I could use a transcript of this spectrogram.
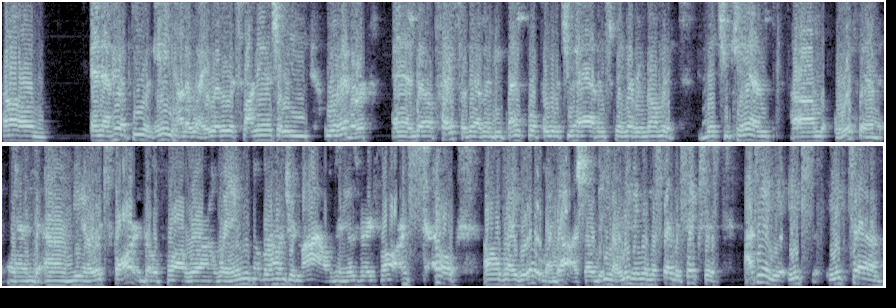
Um, and have helped you in any kind of way, whether it's financially, whatever, and uh, pray for them and be thankful for what you have and spend every moment that you can um, with them. And, um, you know, it's far to go far where I went. It was over 100 miles and it was very far. So I was like, oh my gosh. So, you know, living in the state of Texas, I tell you, it's, it's, uh,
